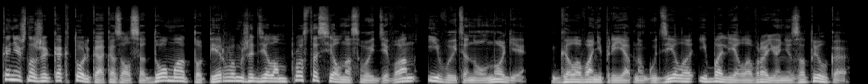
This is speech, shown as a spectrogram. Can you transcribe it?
Конечно же, как только оказался дома, то первым же делом просто сел на свой диван и вытянул ноги. Голова неприятно гудела и болела в районе затылка,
